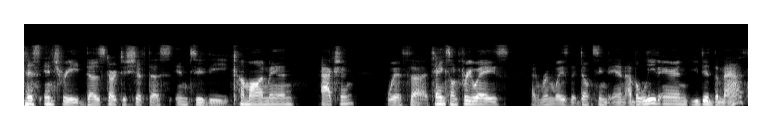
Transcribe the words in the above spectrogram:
this entry does start to shift us into the come on man action with uh, tanks on freeways and runways that don't seem to end. I believe, Aaron, you did the math.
